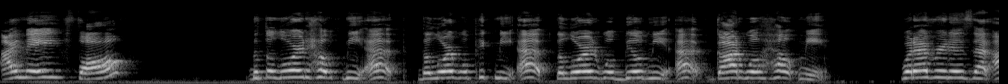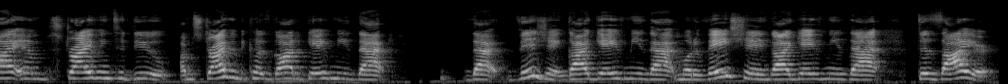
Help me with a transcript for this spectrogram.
I may fall, but the Lord helped me up. The Lord will pick me up. The Lord will build me up. God will help me. Whatever it is that I am striving to do, I'm striving because God gave me that that vision. God gave me that motivation. God gave me that desire.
